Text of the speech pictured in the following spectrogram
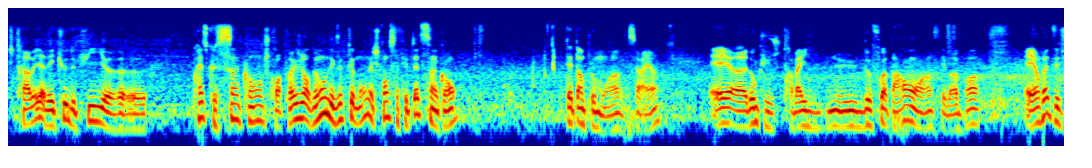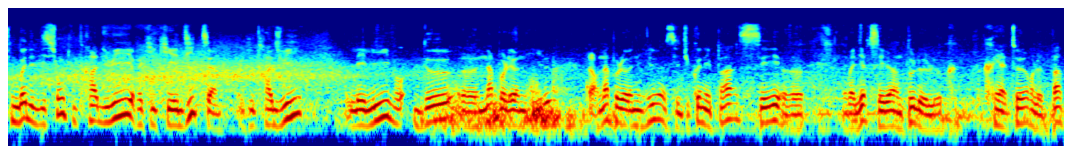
Je travaille avec eux depuis presque 5 ans, je crois. Faudrait que je leur demande exactement, mais je pense que ça fait peut-être 5 ans. Peut-être un peu moins, je sais rien. Et donc je travaille deux fois par an, hein, c'est vraiment et en fait, c'est une boîte d'édition qui traduit, enfin, qui, édite et qui traduit les livres de euh, Napoleon Hill. Alors Napoleon Hill, si tu connais pas, c'est, euh, on va dire, c'est un peu le, créateur, le pape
